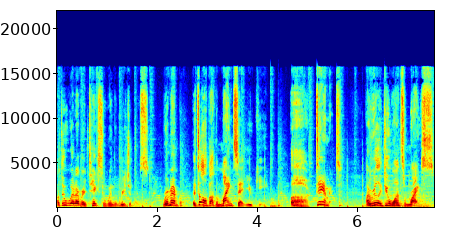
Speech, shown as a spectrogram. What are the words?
I'll do whatever it takes to win the regionals. Remember, it's all about the mindset, Yuki. Ugh, damn it! I really do want some rice.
